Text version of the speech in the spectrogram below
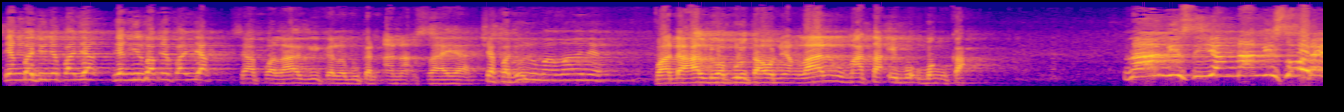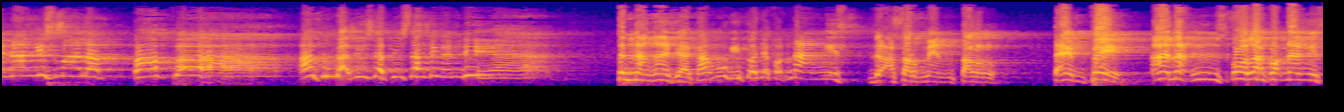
yang bajunya panjang, yang jilbabnya panjang. Siapa lagi kalau bukan anak saya? Siapa dulu mamanya? Padahal 20 tahun yang lalu mata ibu bengkak. Nangis siang, nangis sore, nangis malam. Papa, aku nggak bisa pisah dengan dia. Tenang aja, kamu gitu aja kok nangis. Dasar mental tempe. Anak sekolah kok nangis.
